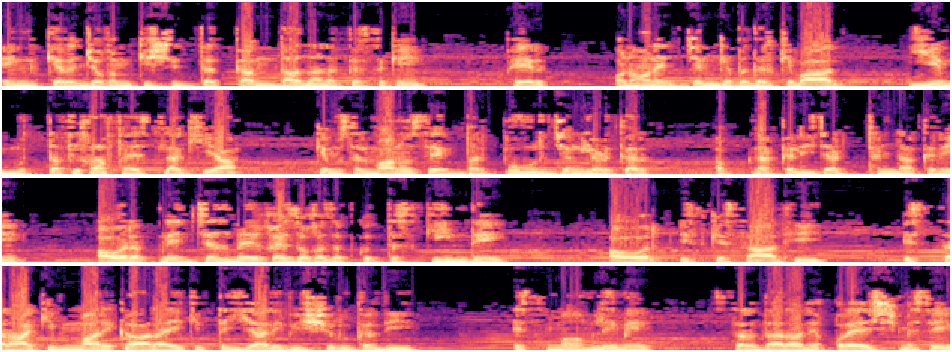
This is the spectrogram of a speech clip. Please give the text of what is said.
ان کے رنج و غم کی شدت کا اندازہ نہ کر سکیں۔ پھر انہوں نے جنگ بدر کے بعد یہ متفقہ فیصلہ کیا کہ مسلمانوں سے ایک بھرپور جنگ لڑ کر اپنا کلیجہ ٹھنڈا کریں اور اپنے جذبہ غیظ و غضب کو تسکین دیں اور اس کے ساتھ ہی اس طرح کی مارکہ آرائی کی تیاری بھی شروع کر دی۔ اس معاملے میں سرداران قریش میں سے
